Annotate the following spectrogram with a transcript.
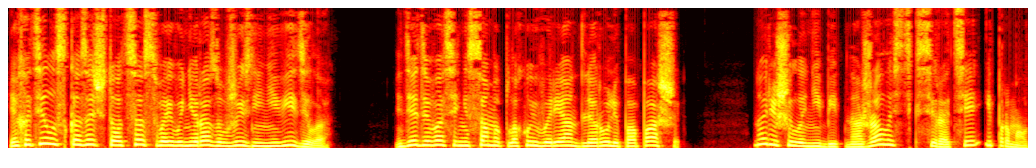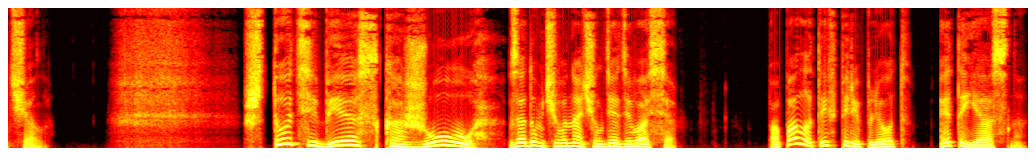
Я хотела сказать, что отца своего ни разу в жизни не видела. Дядя Вася не самый плохой вариант для роли папаши, но решила не бить на жалость к сироте и промолчала. «Что тебе скажу?» — задумчиво начал дядя Вася. «Попала ты в переплет, это ясно.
